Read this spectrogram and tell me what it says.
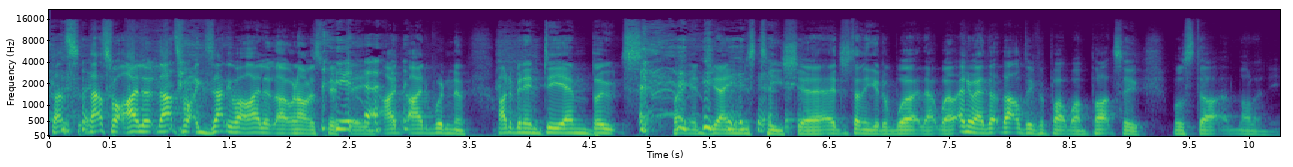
That's that's what I look. That's what exactly what I looked like when I was fifteen. Yeah. I, I wouldn't have. I'd have been in DM boots wearing a James t-shirt. I just don't think it'd have worked that well. Anyway, that, that'll do for part one. Part two, we'll start at Molineux.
